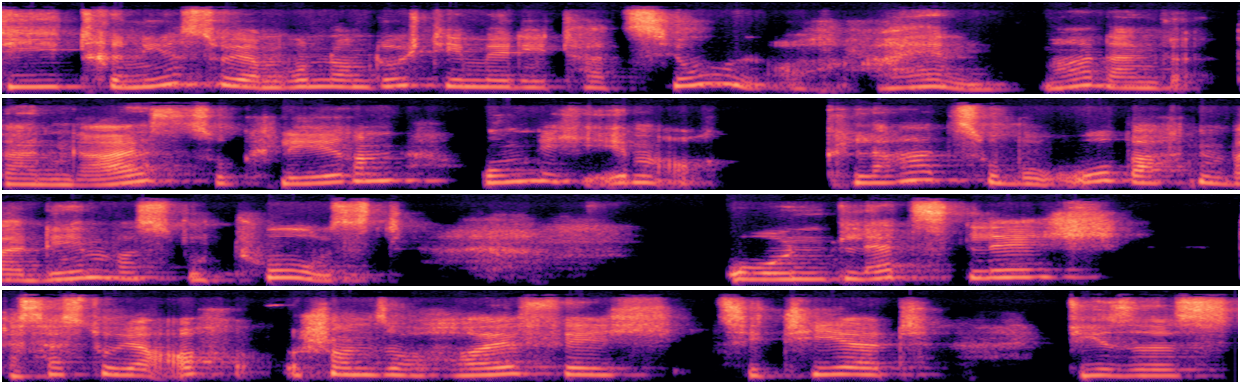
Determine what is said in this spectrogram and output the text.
die trainierst du ja im Grunde genommen durch die Meditation auch ein, ne? Dein, deinen Geist zu klären, um dich eben auch klar zu beobachten bei dem, was du tust. Und letztlich, das hast du ja auch schon so häufig zitiert, dieses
